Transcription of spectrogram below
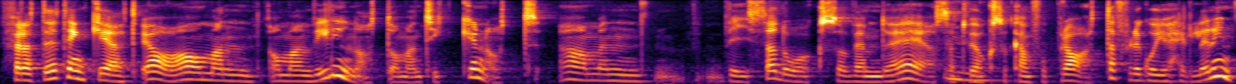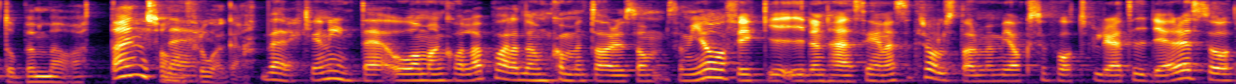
För att det tänker jag att, ja, om man, om man vill något, om man tycker något, ja men visa då också vem du är så att vi också kan få prata. För det går ju heller inte att bemöta en sån Nej, fråga. Verkligen inte. Och om man kollar på alla de kommentarer som, som jag fick i, i den här senaste trollstormen, men jag har också fått flera tidigare, så,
